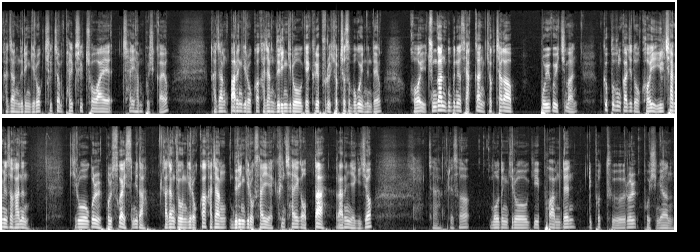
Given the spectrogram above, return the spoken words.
가장 느린 기록 7.87초와의 차이 한번 보실까요? 가장 빠른 기록과 가장 느린 기록의 그래프를 겹쳐서 보고 있는데요. 거의 중간 부분에서 약간 격차가 보이고 있지만 끝부분까지도 거의 일치하면서 가는 기록을 볼 수가 있습니다. 가장 좋은 기록과 가장 느린 기록 사이에 큰 차이가 없다라는 얘기죠. 자, 그래서 모든 기록이 포함된 리포트를 보시면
